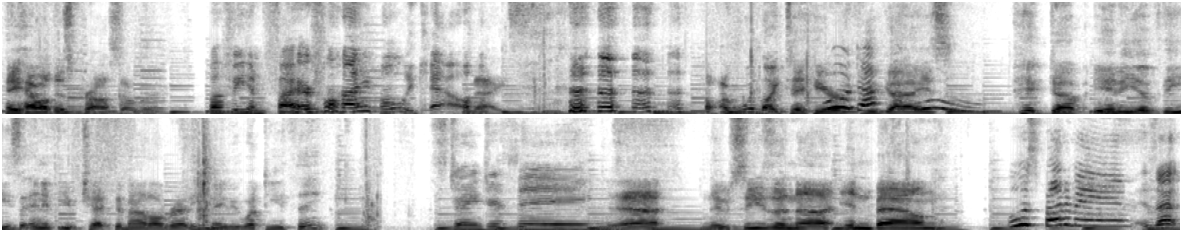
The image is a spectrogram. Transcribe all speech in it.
Hey, how about this crossover? Buffy and Firefly? Holy cow. Nice. I would like to hear Ooh, if you guys Who. picked up any of these, and if you've checked them out already, maybe what do you think? Stranger Things. Yeah, new season uh, inbound. Ooh, Spider Man! Is that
